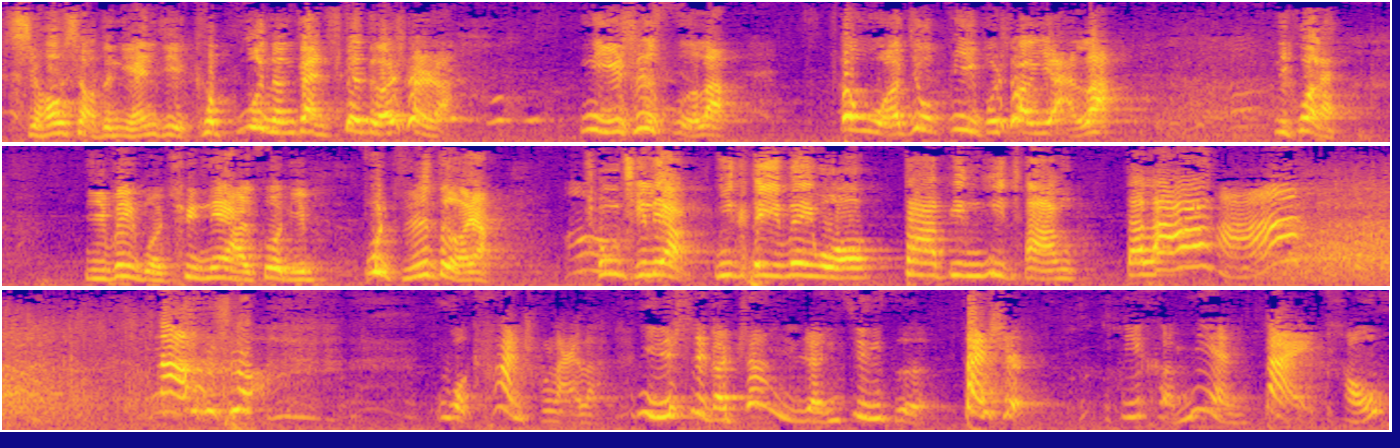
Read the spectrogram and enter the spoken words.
小小的年纪可不能干缺德事儿啊！你是死了，那我就闭不上眼了。你过来，你为我去那样做，你不值得呀。充其量你可以为我大病一场。哒啦啊！那不是，我看出来了，您是个正人君子，但是你可面带桃花。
